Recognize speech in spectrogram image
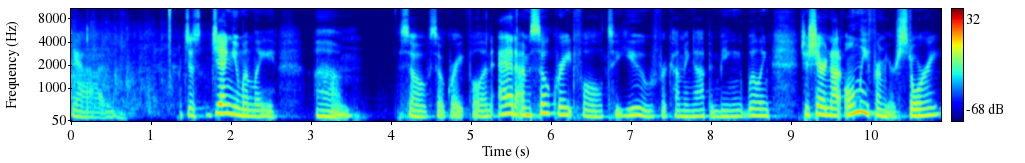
Yeah, just genuinely. Um, so, so grateful. And Ed, I'm so grateful to you for coming up and being willing to share not only from your story,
